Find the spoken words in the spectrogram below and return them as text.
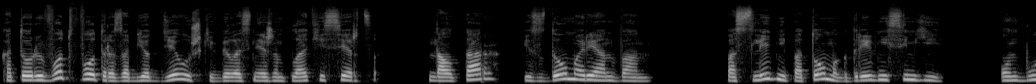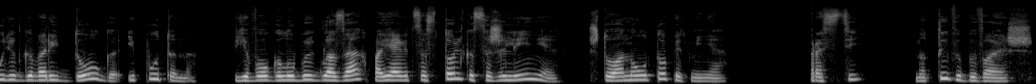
который вот-вот разобьет девушке в белоснежном платье сердце. Налтар из дома Рианван. Последний потомок древней семьи. Он будет говорить долго и путанно. В его голубых глазах появится столько сожаления, что оно утопит меня. Прости, но ты выбываешь.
